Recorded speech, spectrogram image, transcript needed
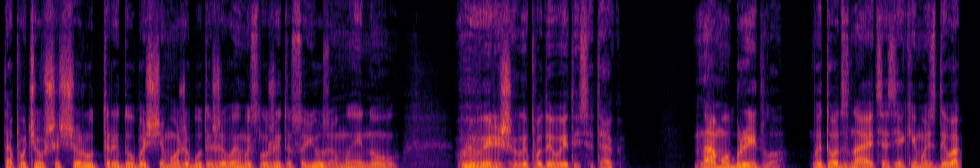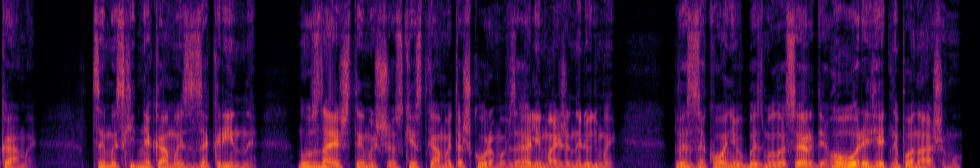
та почувши, що Рут Тридуба ще може бути живим і служити Союзу, ми, ну, ви вирішили подивитися, так? Нам обридло. Метод знається з якимось диваками, цими східняками з закрінни. Ну, знаєш, тими, що з кістками та шкурами, взагалі майже не людьми. Без законів, без милосердя, говорять геть не по-нашому.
